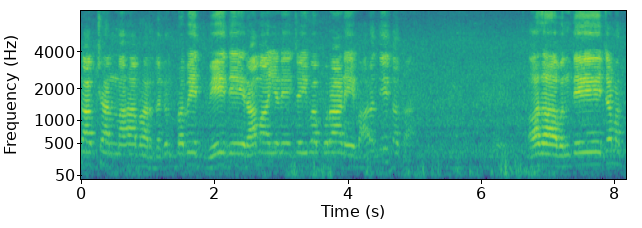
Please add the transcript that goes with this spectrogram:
కాక్షాన్ మహాభారత భవేత్ వేదే రామాయణే చైవ పురాణే భారతే తథా ಆದಾವಂತೆ ಚ ಮತ್.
